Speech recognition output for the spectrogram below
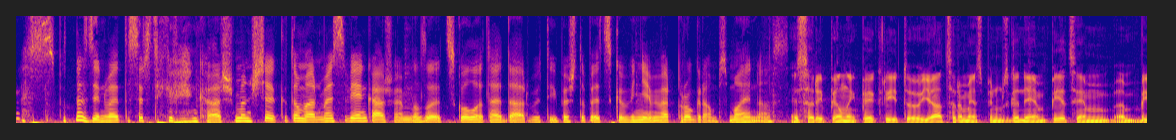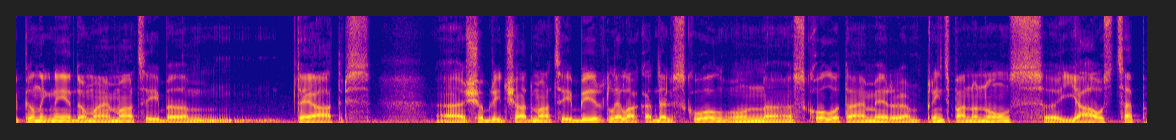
Es pat nezinu, vai tas ir tik vienkārši. Man šķiet, ka tomēr mēs vienkāršojam mazliet skolotāju darbu, tīpaši tāpēc, ka viņiem var programmas mainās. Es arī pilnīgi piekrītu. Ja atceramies, pirms gadiem pieciem eh, bija pilnīgi neiedomājama mācība mm, teātris. Eh, Šobrīd šāda mācība ir lielākā daļa skolu, un uh, skolotājiem ir um, principā no nulles jāuzcep.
